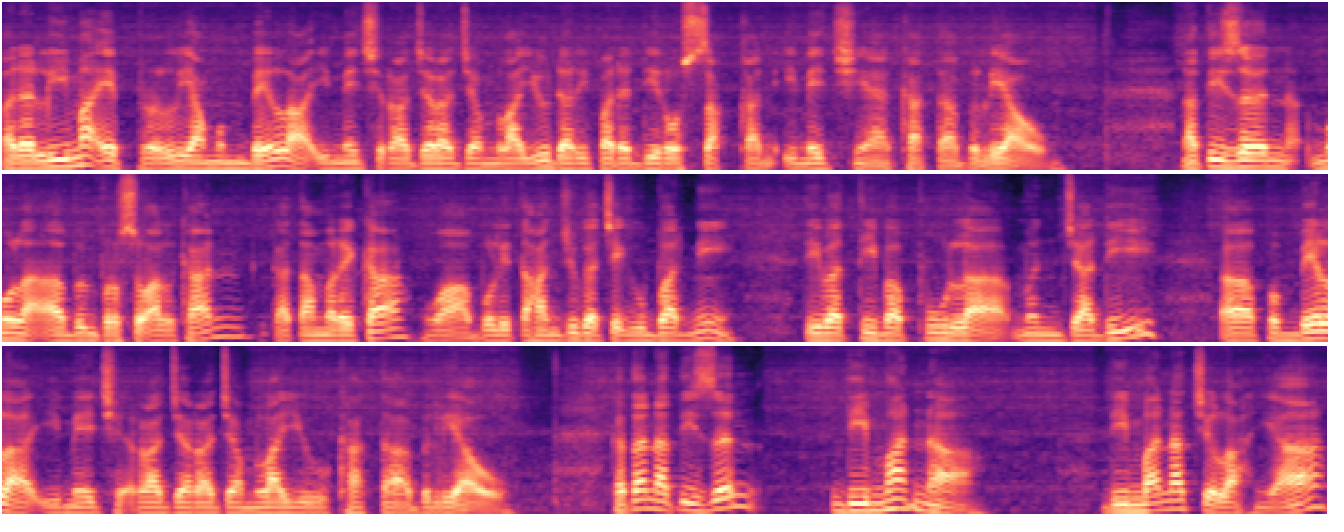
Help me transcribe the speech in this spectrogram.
pada 5 April yang membela imej Raja-Raja Melayu daripada dirosakkan imejnya, kata beliau netizen mula mempersoalkan kata mereka wah boleh tahan juga cikgu Bad ni tiba-tiba pula menjadi uh, pembela imej raja-raja Melayu kata beliau. Kata netizen di mana di mana celahnya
